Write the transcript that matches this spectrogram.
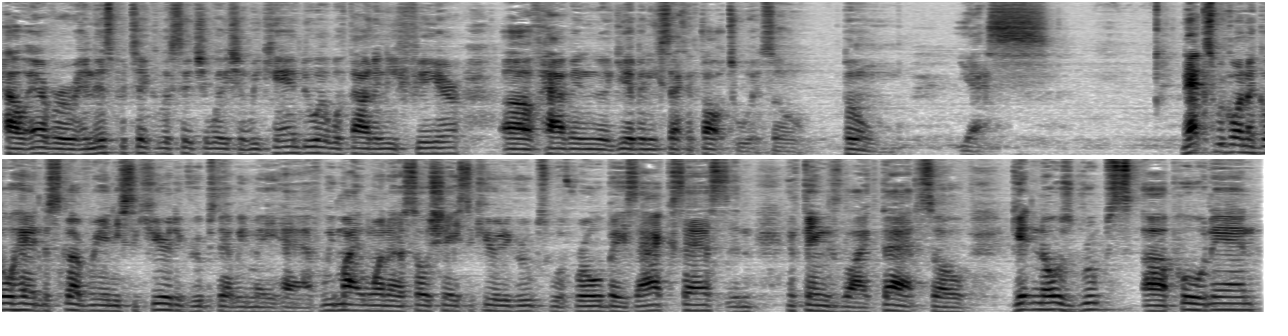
However, in this particular situation, we can do it without any fear of having to give any second thought to it. So, boom, yes. Next, we're going to go ahead and discover any security groups that we may have. We might want to associate security groups with role-based access and, and things like that. So getting those groups uh, pulled in,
